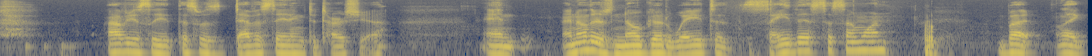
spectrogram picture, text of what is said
Obviously, this was devastating to Tarshia. And I know there's no good way to say this to someone, but like,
